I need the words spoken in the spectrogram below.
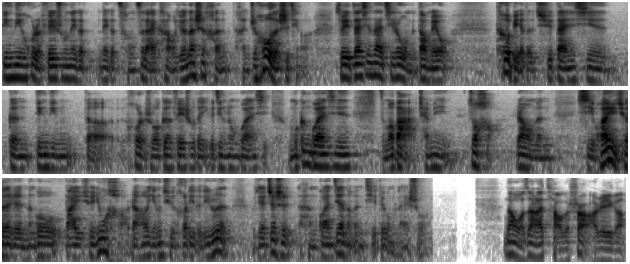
钉钉或者飞书那个那个层次来看，我觉得那是很很之后的事情了。所以在现在，其实我们倒没有特别的去担心跟钉钉的或者说跟飞书的一个竞争关系，我们更关心怎么把产品做好，让我们喜欢语雀的人能够把语雀用好，然后赢取合理的利润。我觉得这是很关键的问题，对我们来说。那我再来挑个事儿啊，这个。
